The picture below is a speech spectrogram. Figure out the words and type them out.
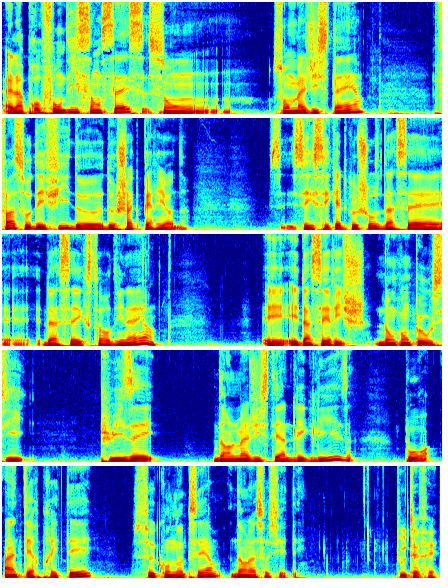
elle approfondit sans cesse son, son magistère face aux défis de, de chaque période c'est quelque chose d'assez extraordinaire et, d'assez riche. Donc on peut aussi puiser dans le magistère de l'Église pour interpréter ce qu'on observe dans la société. Tout à fait.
